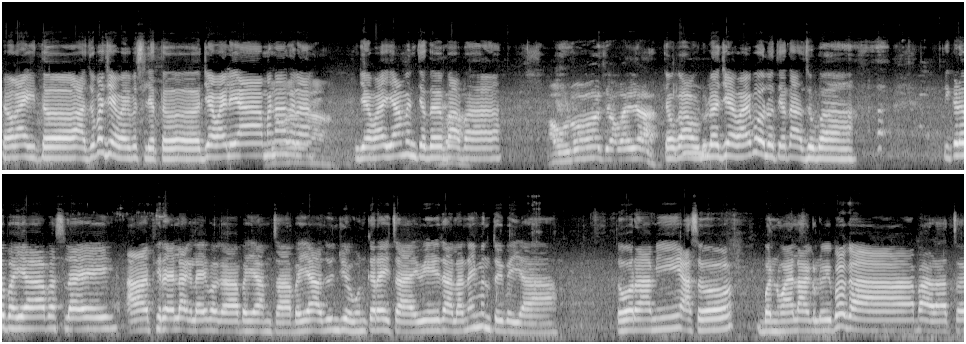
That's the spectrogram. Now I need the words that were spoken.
बघा इथं आजोबा जेवाय बसले तर. जेवायला या म्हणा जरा. जेवाय या म्हणते तर बाबा. आवडो जेवाया तेव्हा आवडूला जेवाय बोलवतात आजोबा. तिकडं भैया बसलाय. आ फिरायला लागलाय बघा भैया आमचा. भैया अजून जेवण करायचा आहे वेळ झाला नाही म्हणतोय भैया. तर आम्ही असं बनवायला लागलोय बघा. बाळाचं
